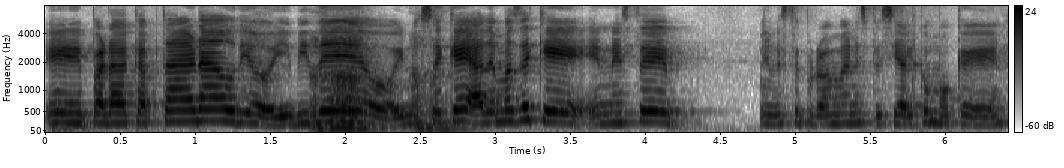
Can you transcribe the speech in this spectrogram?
eh, para captar audio y video Ajá, y no sé qué, además de que en este, en este programa en especial como que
